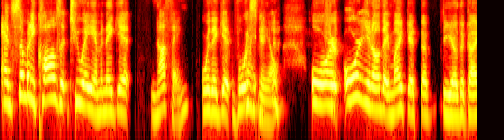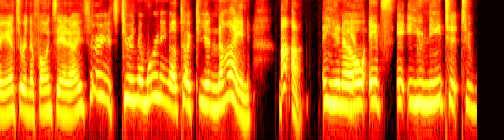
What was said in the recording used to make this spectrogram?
and somebody calls at 2 a.m. and they get nothing, or they get voicemail, or Sure. or you know, they might get the the other guy answering the phone saying, I'm sorry, it's two in the morning. I'll talk to you at nine. Uh-uh. You know, it's it, you need to to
